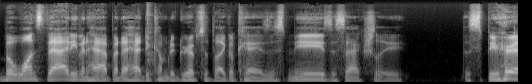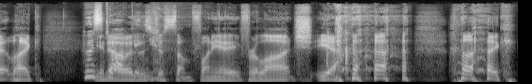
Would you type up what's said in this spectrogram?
but once that even happened, I had to come to grips with like, "Okay, is this me? Is this actually?" The spirit, like, Who's you know, talking? is this just something funny I ate for lunch? Yeah. like,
